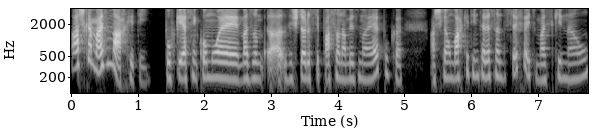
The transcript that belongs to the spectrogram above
Eu acho que é mais marketing, porque assim como é, mais as histórias se passam na mesma época, acho que é um marketing interessante de ser feito, mas que não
